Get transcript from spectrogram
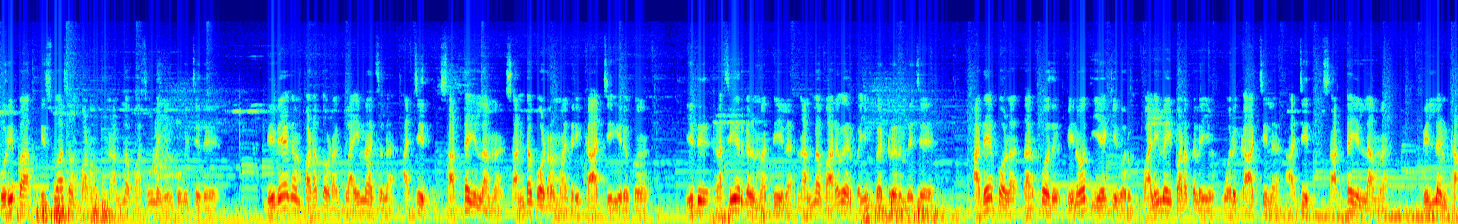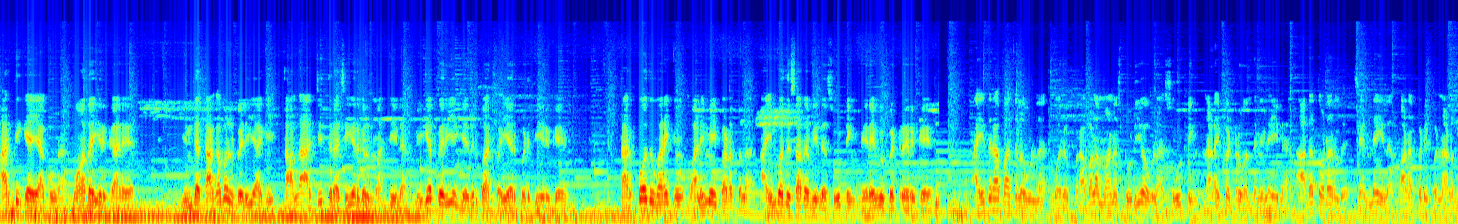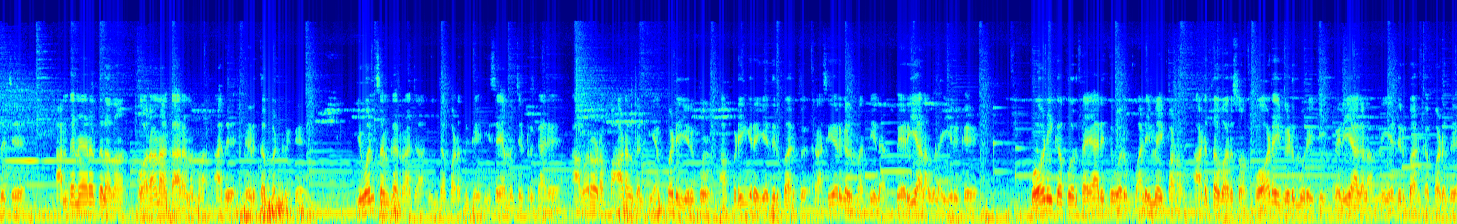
குறிப்பா விஸ்வாசம் படம் நல்ல வசூலையும் குவிச்சுது. விவேகம் படத்தோட கிளைமேக்ஸில் அஜித் சட்டை இல்லாமல் சண்டை போடுற மாதிரி காட்சி இருக்கும். இது ரசிகர்கள் மத்தியில் நல்ல வரவேற்பையும் பெற்றிருந்துச்சு. அதே போல தற்போது வினோத் இயக்கி வரும் வலிமை படத்துலையும் ஒரு காட்சியில் அஜித் சட்டை இல்லாமல் வில்லன் கார்த்திகேயா கூட மோத இருக்காரு. இந்த தகவல் வெளியாகி தல அஜித் ரசிகர்கள் மத்தியில் மிகப்பெரிய எதிர்பார்ப்பை ஏற்படுத்தியிருக்கு. தற்போது வரைக்கும் வலிமை படத்தில் ஐம்பது சதவீத ஷூட்டிங் நிறைவு பெற்றிருக்கு. ஹைதராபாத்தில் உள்ள ஒரு பிரபலமான ஸ்டுடியோவில் ஷூட்டிங் நடைபெற்று வந்த நிலையில் அதை தொடர்ந்து சென்னையில் படப்பிடிப்பு நடந்துச்சு. அந்த நேரத்தில் தான் கொரோனா காரணமாக அது நிறுத்தப்பட்டிருக்கு. யுவன் சங்கர் ராஜா இந்த படத்துக்கு இசையமைச்சிட்டு இருக்காரு அவரோட பாடல்கள் எப்படி இருக்கும் அப்படிங்கிற எதிர்பார்ப்பு ரசிகர்கள் மத்தியில் பெரிய அளவில் இருக்கு. போனி கபூர் தயாரித்து வரும் வலிமை படம் அடுத்த வருஷம் கோடை விடுமுறைக்கு வெளியாகலாம்னு எதிர்பார்க்கப்படுது.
